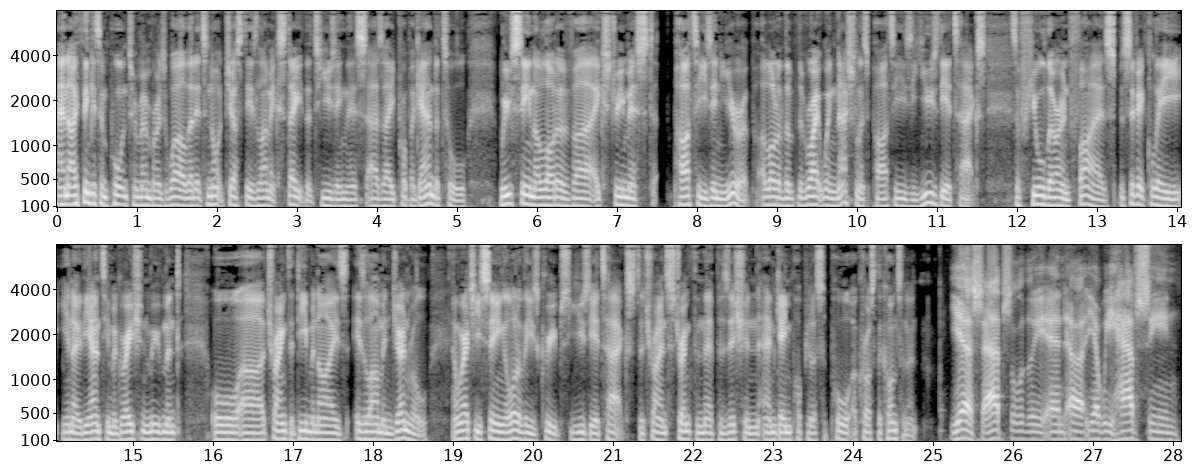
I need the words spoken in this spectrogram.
And I think it's important to remember as well that it's not just the Islamic State that's using this as a propaganda tool. We've seen a lot of uh, extremist parties in Europe, a lot of the, the right wing nationalist parties use the attacks to fuel their own fires, specifically, you know, the anti immigration movement or uh, trying to demonize Islam in general. And we're actually seeing a lot of these groups use the attacks to try and strengthen their position and gain popular support across the continent. Yes, absolutely. And uh, yeah, we have seen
